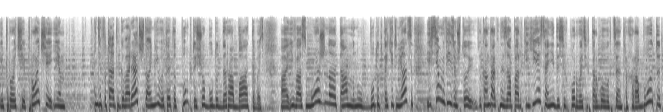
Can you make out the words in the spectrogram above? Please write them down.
и прочее, прочее. И Депутаты говорят, что они вот этот пункт еще будут дорабатывать. А, и, возможно, там ну, будут какие-то нюансы. И все мы видим, что контактные зоопарки есть, они до сих пор в этих торговых центрах работают,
